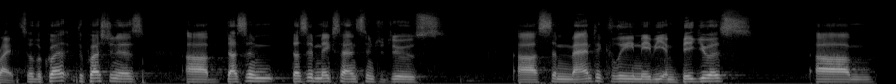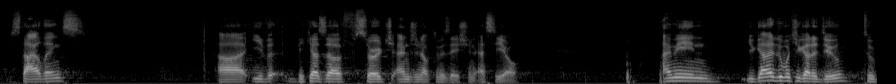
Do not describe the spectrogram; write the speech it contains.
Right. So the, que the question is, uh, does, it, does it make sense to introduce uh, semantically maybe ambiguous um, stylings, uh, even because of search engine optimization, SEO. I mean, you got to do what you got to do to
